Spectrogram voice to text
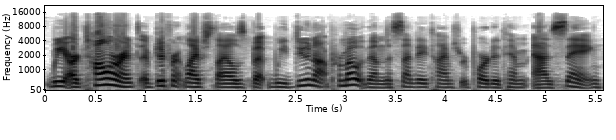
we are tolerant of different lifestyles, but we do not promote them, the Sunday Times reported him as saying.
